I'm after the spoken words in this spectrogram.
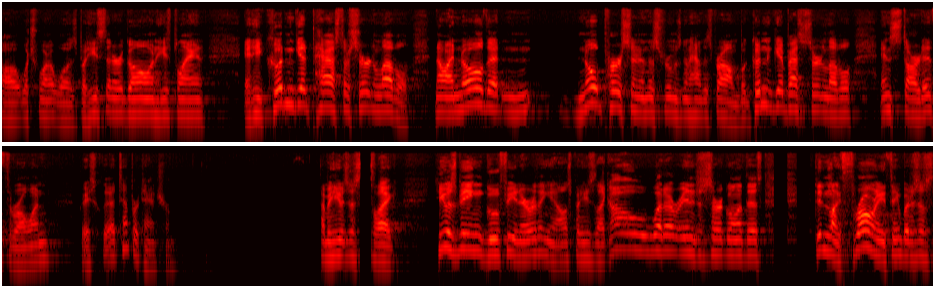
uh, which one it was, but he's sitting there going, he's playing, and he couldn't get past a certain level. Now, I know that no person in this room is going to have this problem, but couldn't get past a certain level and started throwing basically a temper tantrum. I mean, he was just like, he was being goofy and everything else, but he's like, oh, whatever, and just started going like this. Didn't like throw anything, but it's just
